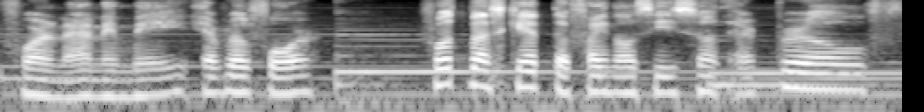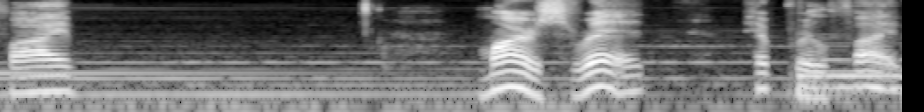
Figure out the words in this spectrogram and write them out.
for an anime. April 4. Fruit Basket, the final season, April 5. Mars Red, April 5.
